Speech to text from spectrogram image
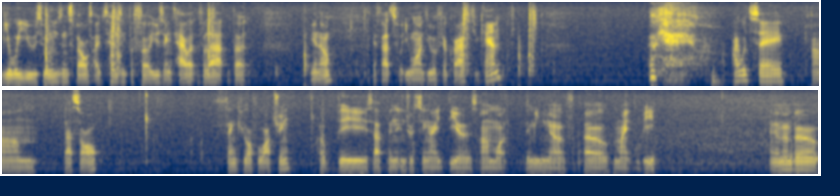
really use runes and spells. I tend to prefer using talent for that, but you know, if that's what you want to do with your craft, you can. Okay, I would say um, that's all. Thank you all for watching. Hope these have been interesting ideas on what the meaning of O might be. And remember,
